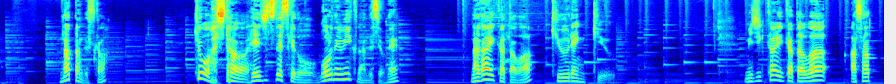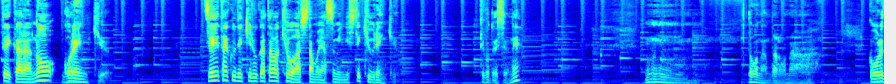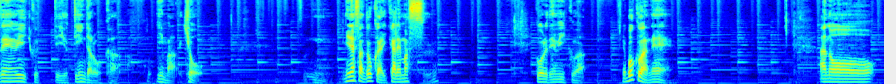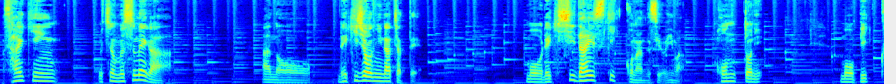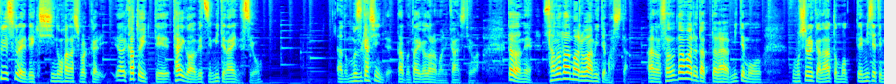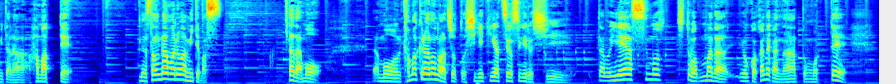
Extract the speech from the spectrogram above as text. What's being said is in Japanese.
なったんですか？今日明日は平日ですけど、ゴールデンウィークなんですよね。長い方は9連休。短い方は明後日からの5連休。贅沢できる方は今日明日も休みにして9連休。ってことですよね。うーん。どうなんだろうな。ゴールデンウィークって言っていいんだろうか。今、今日。うん、皆さんどこか行かれます？ゴールデンウィークは。僕はね、あのー最近、うちの娘が、あのー歴女になっちゃって、もう歴史大好きっ子なんですよ、今。本当に。もうびっくりするぐらい歴史の話ばっかり。いやかといって、大河は別に見てないんですよ。あの、難しいんで、多分大河ドラマに関しては。ただね、真田丸は見てました。あの、真田丸だったら見ても面白いかなと思って見せてみたらハマって。で、真田丸は見てます。ただもう、もう鎌倉殿はちょっと刺激が強すぎるし、多分家康もちょっとまだよくわかんないかなと思って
